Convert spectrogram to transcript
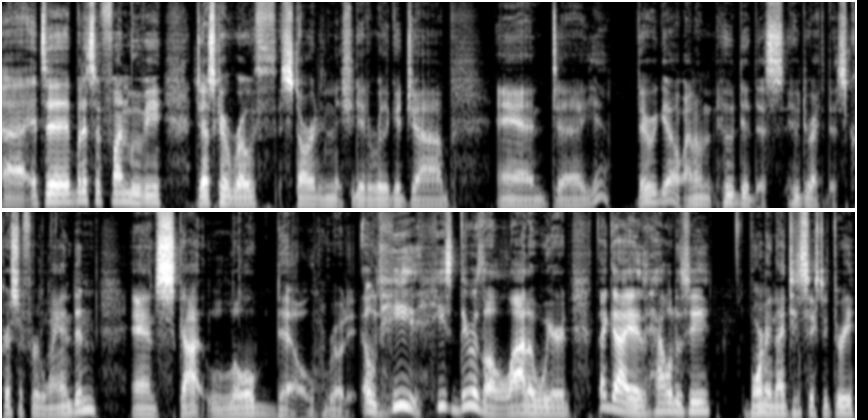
Uh, it's a but it's a fun movie. Jessica Rothe starred in it. She did a really good job, and uh, yeah, there we go. I don't who did this, who directed this. Christopher Landon and Scott Lobdell wrote it. Oh, he he's there was a lot of weird. That guy is how old is he? Born in 1963.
